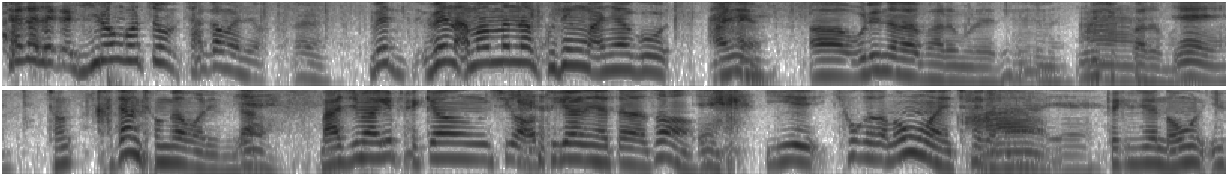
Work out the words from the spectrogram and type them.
잠깐 잠깐 이런 거좀 잠깐만요. 왜왜 나만 맨날 고생 많이 하고 아니에요. 아, 우리나라 발음으로 해야 돼요. 우리식 아, 발음으로. 예. 정, 가장 정가머리입니다. 예. 마지막에 백경 씨가 어떻게 하느냐에 따라서 예. 이게 효과가 너무 많이 차이가 아, 나요. 예. 백경 씨가 너무 이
